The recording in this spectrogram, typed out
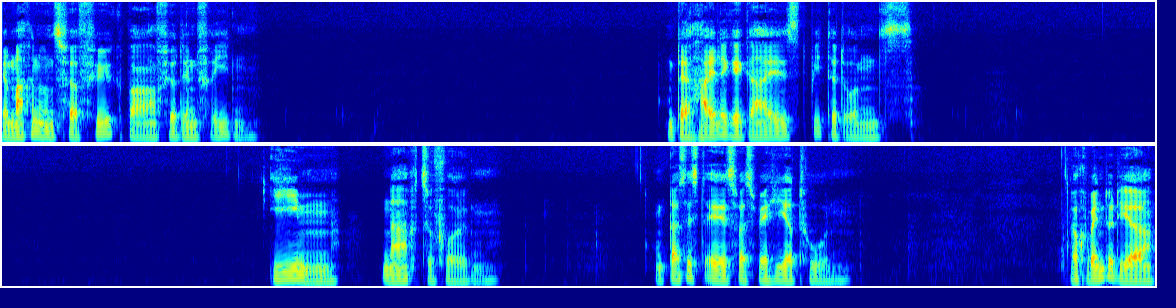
Wir machen uns verfügbar für den Frieden. Und der Heilige Geist bittet uns, ihm nachzufolgen. Und das ist es, was wir hier tun. Auch wenn du dir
